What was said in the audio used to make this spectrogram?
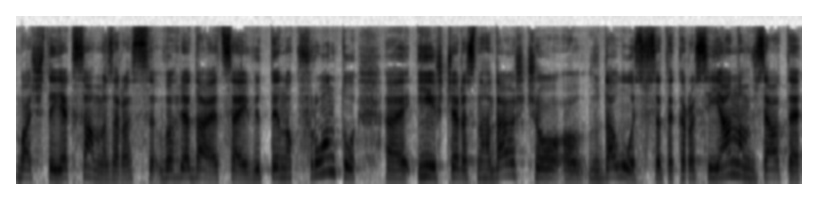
бачити, як саме зараз виглядає цей відтинок фронту. Е, і ще раз нагадаю, що е, вдалося все таки росіянам взяти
